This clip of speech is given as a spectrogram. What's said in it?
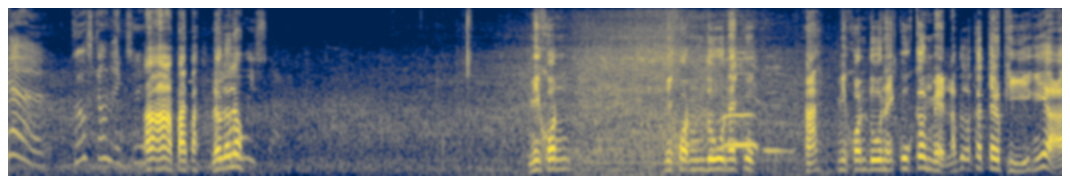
Yeah, ghosts don't exist. อ่าไปไปเร็วเร็วเร็ว Always lie. มีคนมีคนดูในกูฮะมีคนดูใน Google Map แล้วแล้วก็เจอผีอย่างนี้เหรอ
